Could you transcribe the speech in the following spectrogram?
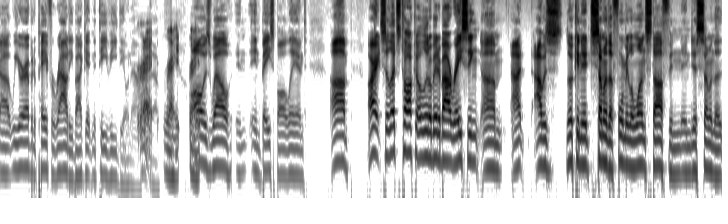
uh, we were able to pay for Rowdy by getting the TV deal now. Right. so. Right. Right. all is well in, in baseball land. Um, all right, so let's talk a little bit about racing. Um, I I was looking at some of the Formula One stuff and, and just some of the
